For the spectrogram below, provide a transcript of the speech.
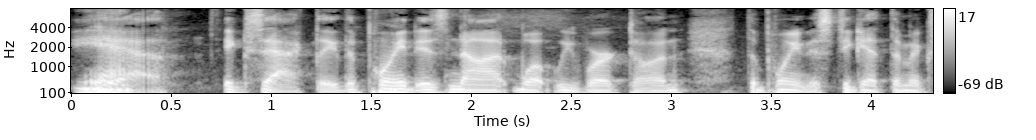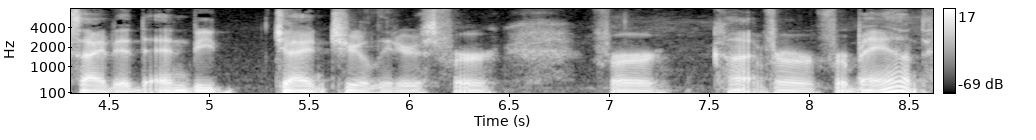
yeah. yeah. Exactly. The point is not what we worked on. The point is to get them excited and be giant cheerleaders for for for for band.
